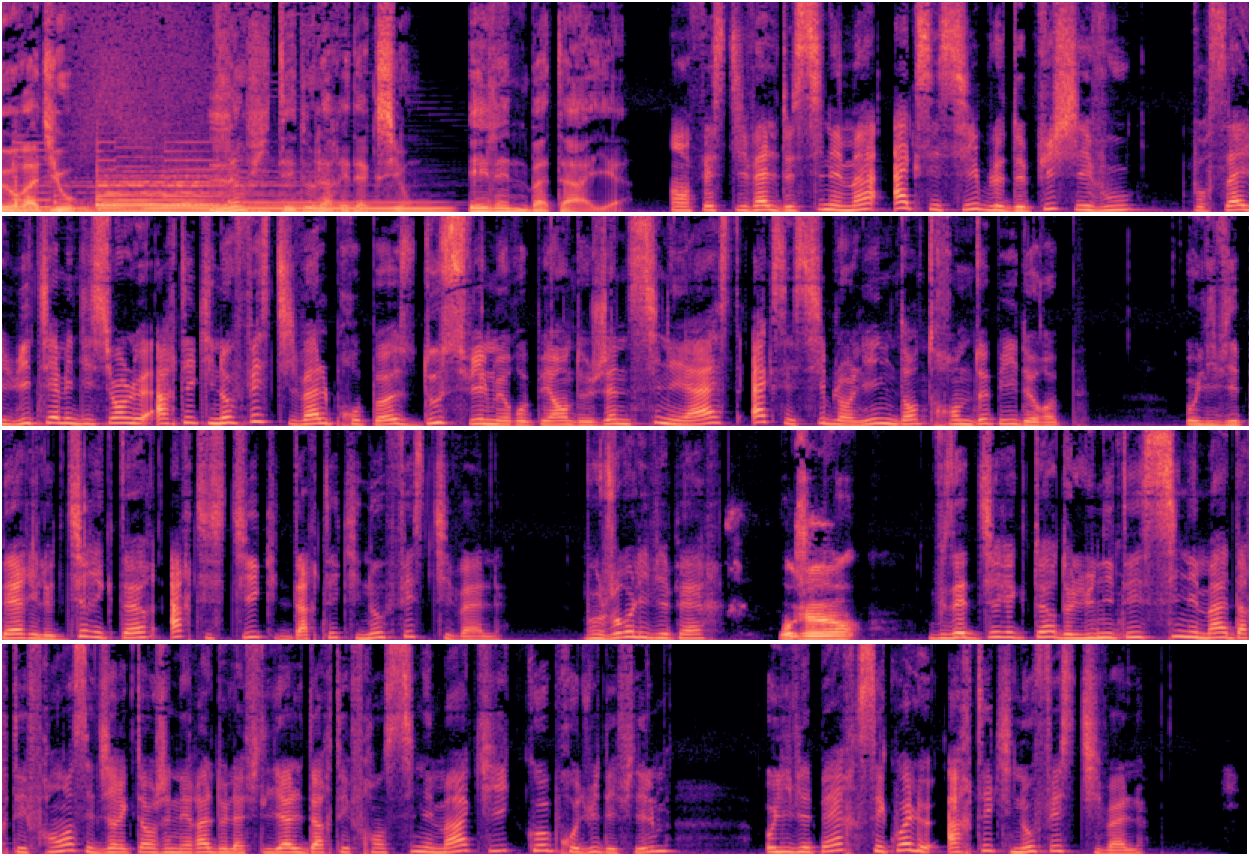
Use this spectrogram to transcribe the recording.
E-Radio, l'invité de la rédaction, Hélène Bataille. Un festival de cinéma accessible depuis chez vous. Pour sa huitième édition, le Arte Kino Festival propose 12 films européens de jeunes cinéastes accessibles en ligne dans 32 pays d'Europe. Olivier Père est le directeur artistique d'Arte Kino Festival. Bonjour Olivier Père. Bonjour. Vous êtes directeur de l'unité cinéma d'Arte France et directeur général de la filiale d'Arte France Cinéma qui coproduit des films. Olivier Père, c'est quoi le Arte Kino Festival?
